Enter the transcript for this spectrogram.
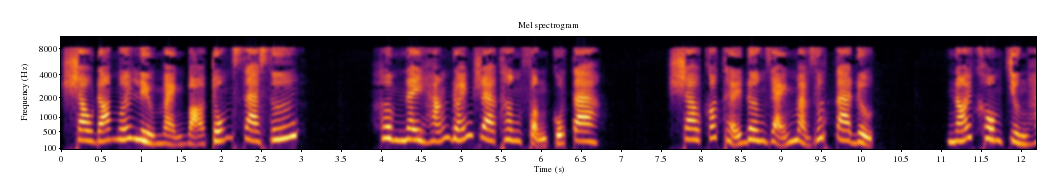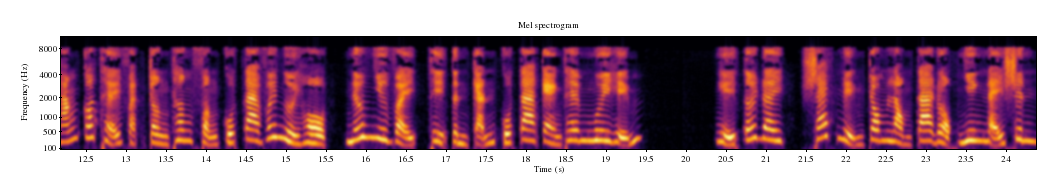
Sau đó mới liều mạng bỏ trốn xa xứ. Hôm nay hắn đoán ra thân phận của ta. Sao có thể đơn giản mà giúp ta được? Nói không chừng hắn có thể vạch trần thân phận của ta với người hồ, nếu như vậy thì tình cảnh của ta càng thêm nguy hiểm. Nghĩ tới đây, sát niệm trong lòng ta đột nhiên nảy sinh.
